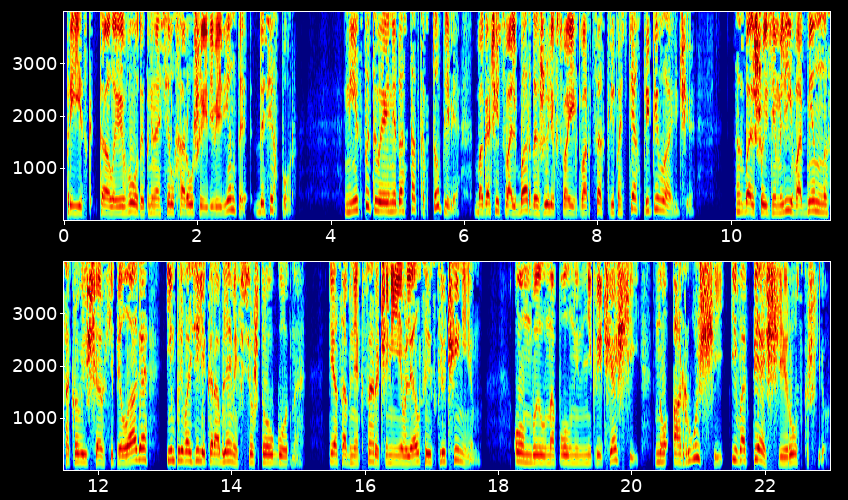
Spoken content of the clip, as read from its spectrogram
Прииск «Талые воды» приносил хорошие дивиденды до сих пор. Не испытывая недостатка в топливе, богачи Свальбарда жили в своих дворцах-крепостях припеваючи. С большой земли в обмен на сокровища архипелага им привозили кораблями все что угодно, и особняк Сарыча не являлся исключением. Он был наполнен не кричащей, но орущей и вопящей роскошью.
